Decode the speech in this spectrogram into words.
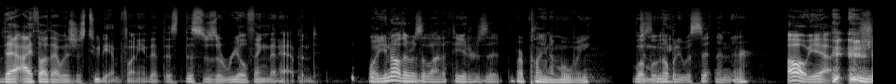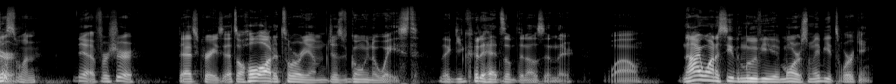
That I thought that was just too damn funny that this this was a real thing that happened. Well, you know, there was a lot of theaters that were playing a movie. What movie? Nobody was sitting in there. Oh yeah, sure. This one. Yeah, for sure. That's crazy. That's a whole auditorium just going to waste. Like you could have had something else in there. Wow. Now I want to see the movie even more, so maybe it's working.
